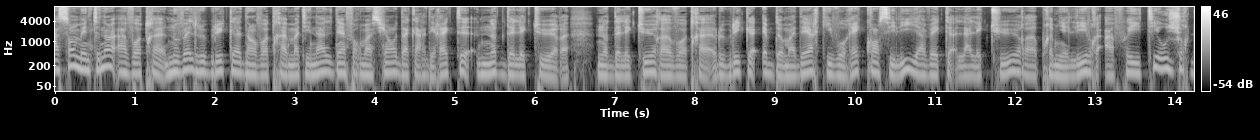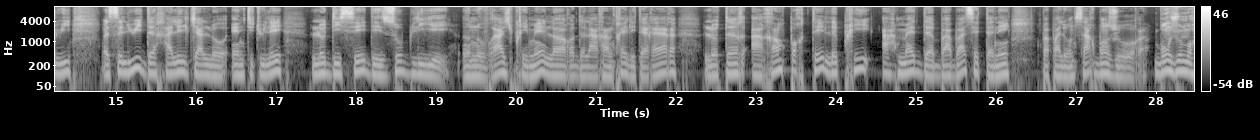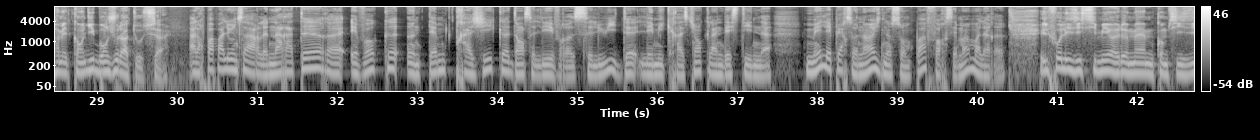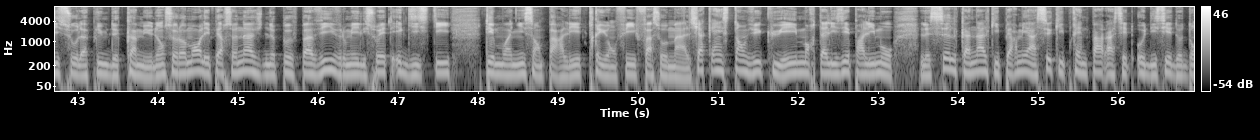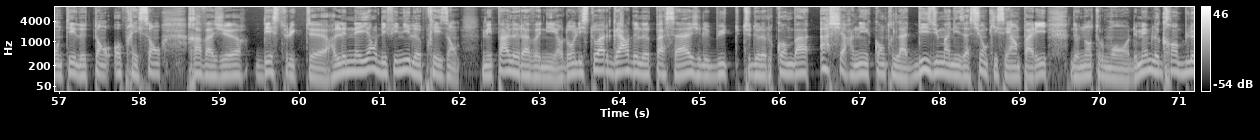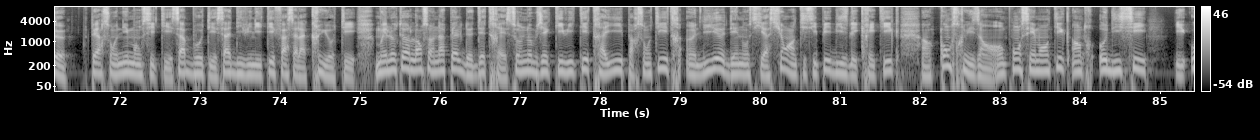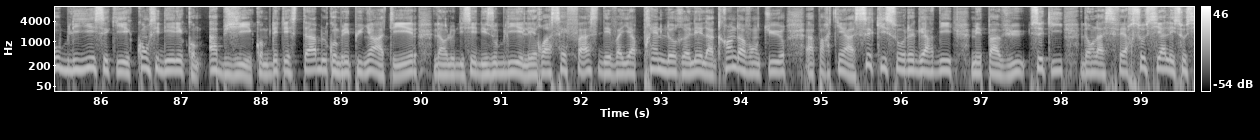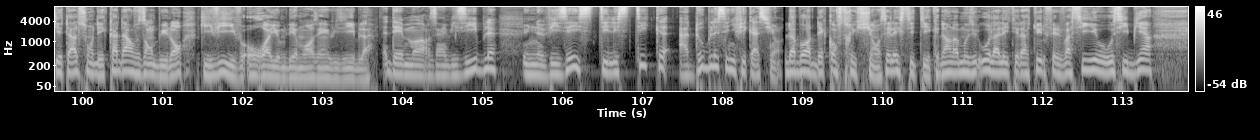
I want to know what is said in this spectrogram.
Passons maintenant à votre nouvelle rubrique dans votre matinale d'information Dakar Direct, Note de lecture. Note de lecture, votre rubrique hebdomadaire qui vous réconcilie avec la lecture. Premier livre à feuilleter aujourd'hui, celui de Khalil Diallo intitulé L'Odyssée des oubliés. Un ouvrage primé lors de la rentrée littéraire. L'auteur a remporté le prix Ahmed Baba cette année. Papa Lonsar, bonjour. Bonjour Mohamed Kandi, bonjour à tous. time. Alors Papa Lunsar, le narrateur euh, évoque un thème tragique dans ce livre, celui de l'émigration clandestine. Mais les personnages ne sont pas forcément malheureux. Il faut les estimer eux-mêmes comme s'ils sous la plume de Camus. Dans ce roman, les personnages ne peuvent pas vivre, mais ils souhaitent exister, témoigner sans parler, triompher face au mal. Chaque instant vécu est immortalisé par les mots, le seul canal qui permet à ceux qui prennent part à cette odyssée de dompter le temps oppressant, ravageur, destructeur. Les n'ayant défini leur présent, mais pas leur avenir, dont l'histoire garde leur passage, le but de leur combat acharné contre la déshumanisation qui s'est emparée de notre monde. Même le grand bleu perd son immensité, sa beauté, sa divinité face à la cruauté. Mais l'auteur lance un appel de détresse, son objectivité trahie par son titre, un lieu d'énonciation anticipé, disent les critiques, en construisant un pont sémantique entre Odyssée et oublier ce qui est considéré comme abject, comme détestable, comme répugnant à tir. Dans l'Odyssée des oubliés, les rois s'effacent, des vaillants prennent le relais. La grande aventure appartient à ceux qui sont regardés mais pas vus, ceux qui, dans la sphère sociale et sociétale, sont des cadavres ambulants qui vivent au royaume des morts invisibles. Des morts invisibles, une visée stylistique à double signification. D'abord, déconstruction, c'est l'esthétique, dans la mesure où la littérature fait vaciller aussi bien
